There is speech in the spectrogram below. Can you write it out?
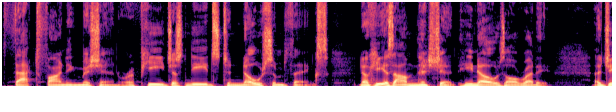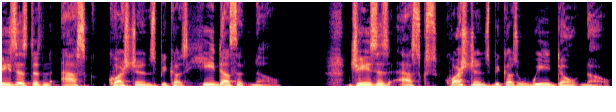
fact finding mission or if he just needs to know some things. No, he is omniscient, he knows already. Uh, Jesus doesn't ask questions because he doesn't know. Jesus asks questions because we don't know.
